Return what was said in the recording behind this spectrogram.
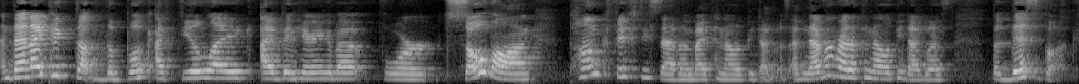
And then I picked up the book I feel like I've been hearing about for so long, Punk 57 by Penelope Douglas. I've never read a Penelope Douglas, but this book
